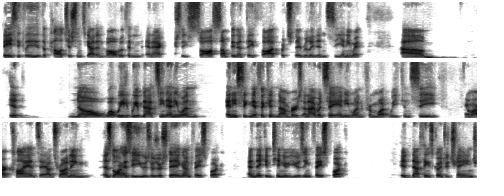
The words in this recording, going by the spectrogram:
basically the politicians got involved with it and, and actually saw something that they thought, which they really didn't see anyway. Um, it no, what we we've not seen anyone any significant numbers, and I would say anyone from what we can see from our clients' ads running, as long as the users are staying on Facebook and they continue using Facebook, it nothing's going to change.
